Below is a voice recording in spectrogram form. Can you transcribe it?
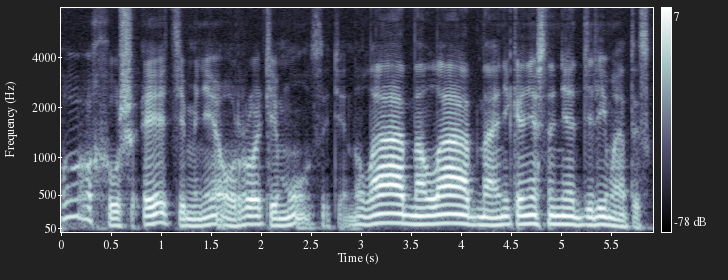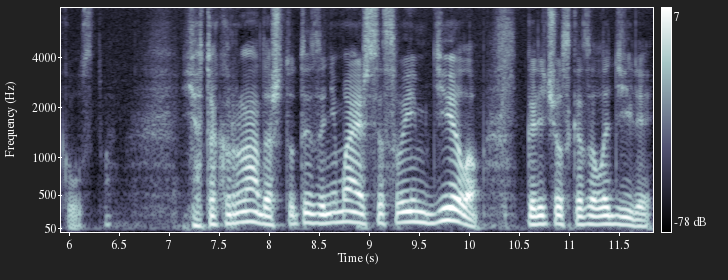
Ох уж эти мне уроки музыки. Ну ладно, ладно, они, конечно, неотделимы от искусства. — Я так рада, что ты занимаешься своим делом, — горячо сказала Дилия.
